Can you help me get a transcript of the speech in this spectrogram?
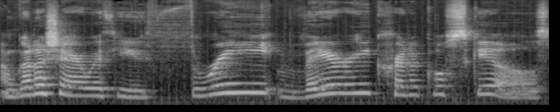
I'm going to share with you three very critical skills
